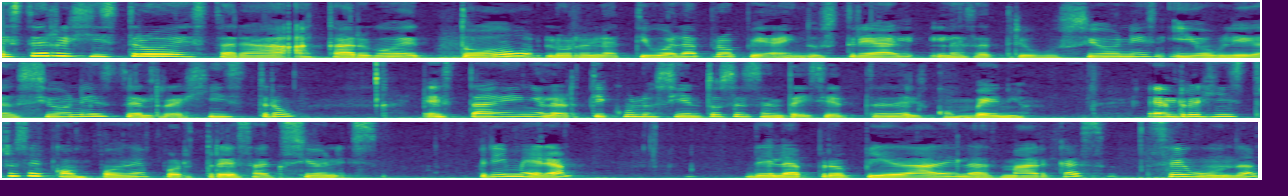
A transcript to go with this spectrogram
Este registro estará a cargo de todo lo relativo a la propiedad industrial, las atribuciones y obligaciones del registro están en el artículo 167 del convenio. El registro se compone por tres acciones. Primera, de la propiedad de las marcas. Segunda,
